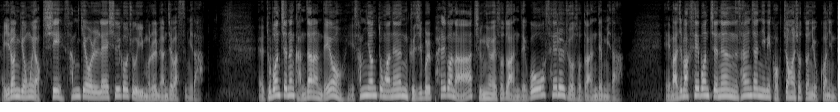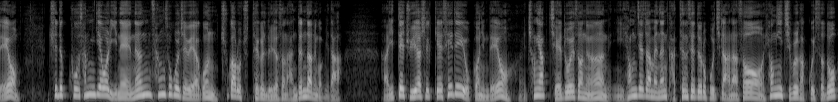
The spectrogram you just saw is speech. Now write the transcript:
아, 이런 경우 역시 3개월 내 실거주 의무를 면제받습니다. 예, 두 번째는 간단한데요. 3년 동안은 그 집을 팔거나 증여해서도 안 되고 세를 주어서도 안 됩니다. 예, 마지막 세 번째는 사연자님이 걱정하셨던 요건인데요. 취득 후 3개월 이내에는 상속을 제외하곤 추가로 주택을 늘려서는 안 된다는 겁니다. 아, 이때 주의하실 게 세대의 요건인데요. 청약 제도에서는 이 형제자매는 같은 세대로 보질 않아서 형이 집을 갖고 있어도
